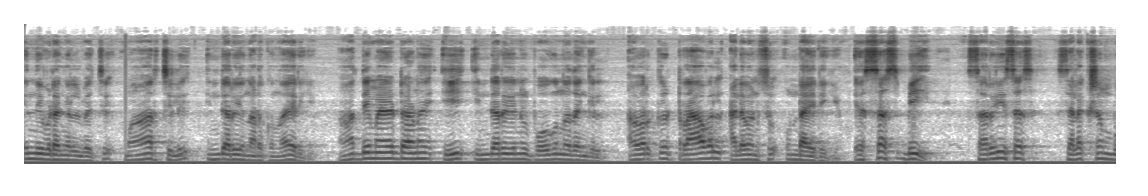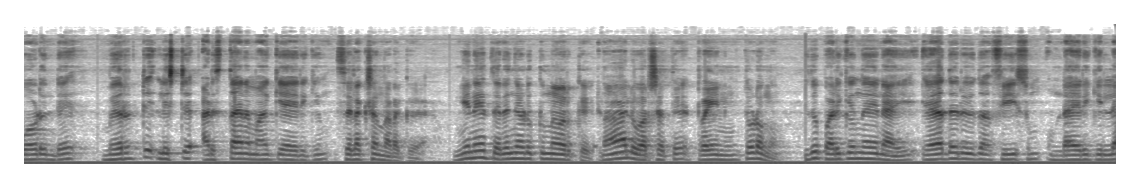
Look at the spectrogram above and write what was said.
എന്നിവിടങ്ങളിൽ വെച്ച് മാർച്ചിൽ ഇന്റർവ്യൂ നടക്കുന്നതായിരിക്കും. ആദ്യമായിട്ടാണ് ഈ ഇന്റർവ്യൂവിന് പോകുന്നതെങ്കിൽ അവർക്ക് ട്രാവൽ അലവൻസ് ഉണ്ടായിരിക്കും. S S B services selection ബോർഡിന്റെ മെറിറ്റ് ലിസ്റ്റ് അടിസ്ഥാനമാക്കിയായിരിക്കും സെലക്ഷൻ നടക്കുക. ഇങ്ങനെ തിരഞ്ഞെടുക്കുന്നവർക്ക് നാല് വർഷത്തെ ട്രെയിനിങ് തുടങ്ങും. ഇത് പഠിക്കുന്നതിനായി ഏതൊരുവിധ ഫീസും ഉണ്ടായിരിക്കില്ല.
